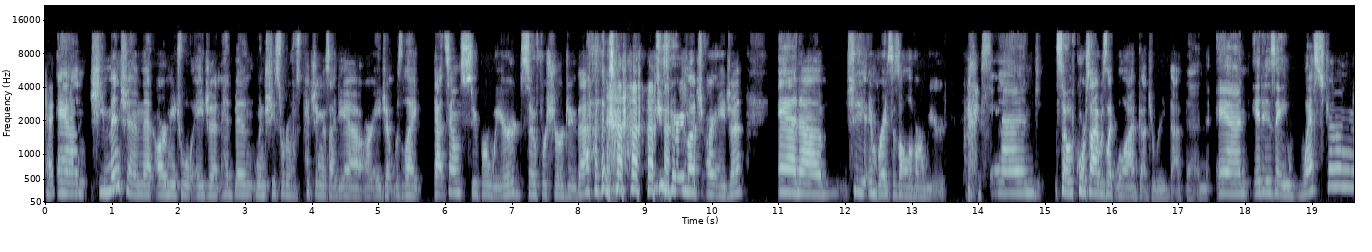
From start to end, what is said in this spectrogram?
Okay. and she mentioned that our mutual agent had been when she sort of was pitching this idea our agent was like that sounds super weird so for sure do that she's very much our agent and um she embraces all of our weird nice. and so, of course, I was like, well, I've got to read that then. And it is a Western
